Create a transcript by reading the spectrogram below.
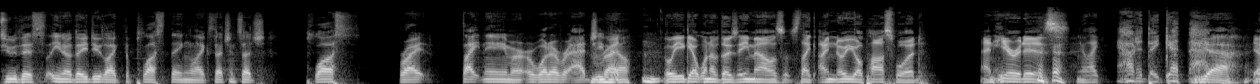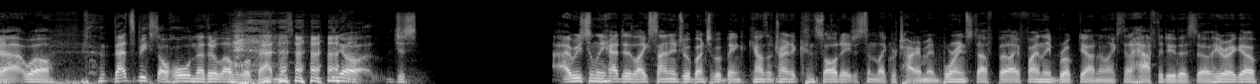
to this. You know, they do like the plus thing, like such and such plus, right? Site name or, or whatever at Gmail. Right. Or you get one of those emails that's like, I know your password, and here it is. and you're like, how did they get that? Yeah, yeah, Yeah. Well, that speaks to a whole nother level of badness. you know, just I recently had to like sign into a bunch of a bank accounts. I'm trying to consolidate just some like retirement, boring stuff. But I finally broke down and like said I have to do this. So here I go.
